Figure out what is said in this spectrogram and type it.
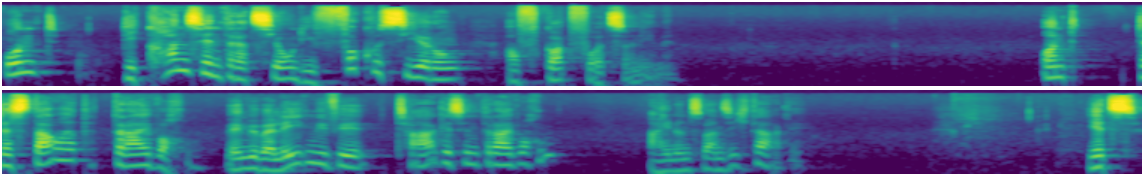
und die Konzentration, die Fokussierung auf Gott vorzunehmen. Und das dauert drei Wochen. Wenn wir überlegen, wie viele Tage sind drei Wochen? 21 Tage. Jetzt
